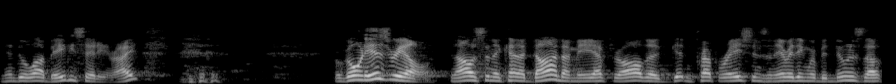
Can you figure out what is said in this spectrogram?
I'm going to do a lot of babysitting, right? We're going to Israel. And all of a sudden it kind of dawned on me after all the getting preparations and everything we've been doing stuff.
